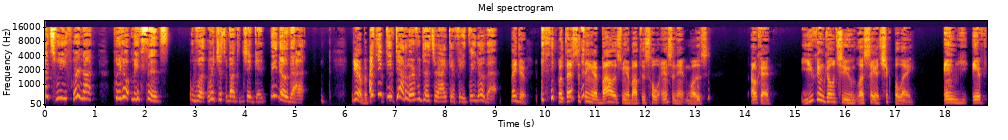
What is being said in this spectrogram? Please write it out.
not sweet. We're not. We don't make sense. We're just about the chicken." They know that. Yeah, but I think deep down, whoever does their ad campaigns, they know that. They do. But that's the thing that bothers me about this whole incident was, okay, you can go to, let's say, a Chick fil A, and if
